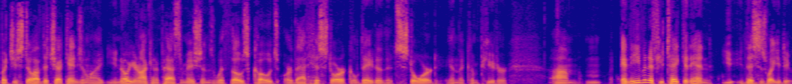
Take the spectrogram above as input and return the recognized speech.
but you still have the check engine light. You know you're not going to pass emissions with those codes or that historical data that's stored in the computer. Um, and even if you take it in, you, this is what you do.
